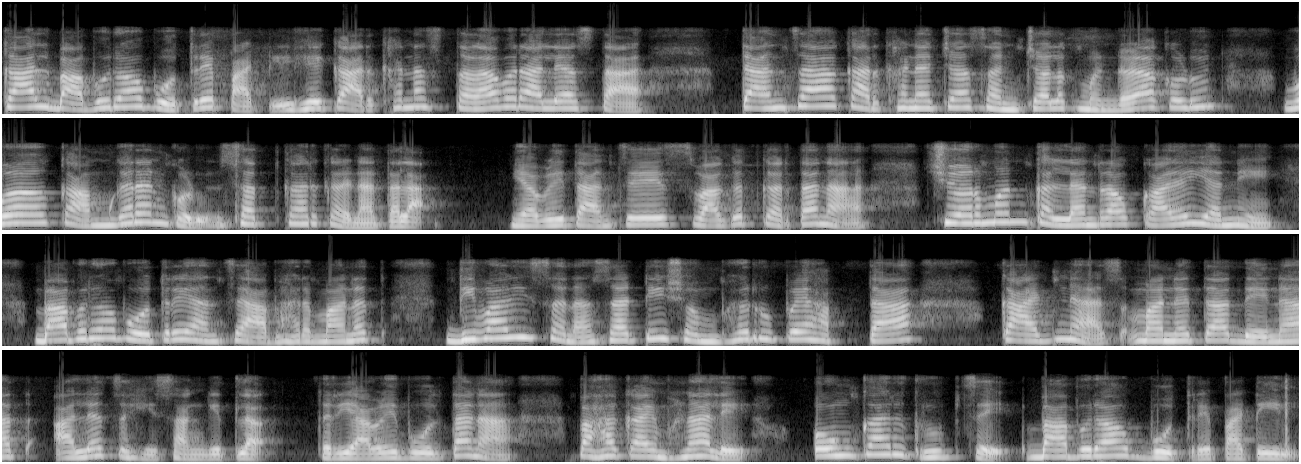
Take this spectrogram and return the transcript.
काल बाबूराव बोत्रे पाटील हे कारखाना स्थळावर आले असता त्यांचा कारखान्याच्या संचालक मंडळाकडून व कामगारांकडून सत्कार करण्यात आला. यावेळी त्यांचे स्वागत करताना चेअरमन कल्याणराव काळे यांनी बाबुराव बोत्रे यांचे आभार मानत दिवाळी सणासाठी शंभर रुपये हप्ता काढण्यास मान्यता देण्यात आल्याचंही सांगितलं. तर यावेळी बोलताना पहा काय म्हणाले ओंकार ग्रुपचे बाबुराव बोत्रे पाटील.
